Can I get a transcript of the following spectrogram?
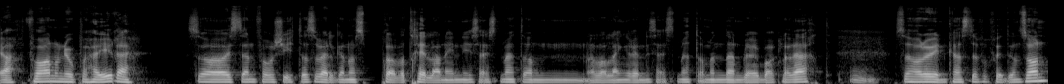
ja, får han den jo på høyre. Så istedenfor å skyte, så velger han å prøve å trille den inn i 16-meteren, eller lenger inn i 16-meter, men den blir jo bare klarert. Så har du innkastet for Fridtjonsson.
